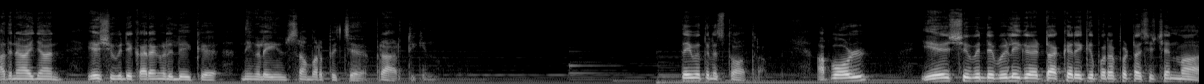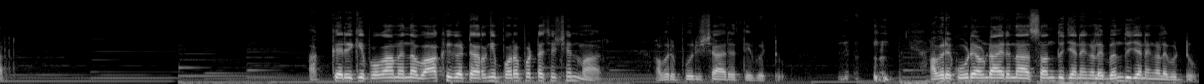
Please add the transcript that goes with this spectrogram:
അതിനായി ഞാൻ യേശുവിന്റെ കരങ്ങളിലേക്ക് നിങ്ങളെയും സമർപ്പിച്ച് പ്രാർത്ഥിക്കുന്നു. ദൈവത്തിന് സ്തോത്രം. അപ്പോൾ യേശുവിന്റെ വിളി കേട്ട് അക്കരയ്ക്ക് പുറപ്പെട്ട ശിഷ്യന്മാർ. അക്കരയ്ക്ക് പോകാമെന്ന വാക്ക് കേട്ട് ഇറങ്ങി പുറപ്പെട്ട ശിഷ്യന്മാർ അവർ പുരുഷാരത്തെ വിട്ടു. അവരെ കൂടെ ഉണ്ടായിരുന്ന സന്തുജനങ്ങളെ ബന്ധുജനങ്ങളെ വിട്ടു.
